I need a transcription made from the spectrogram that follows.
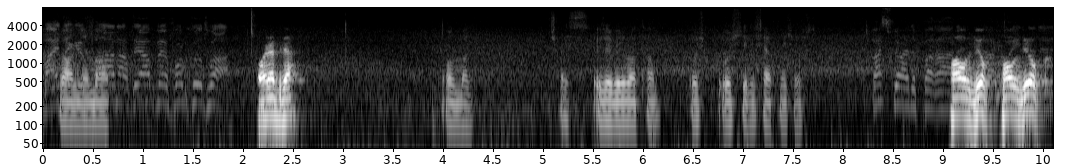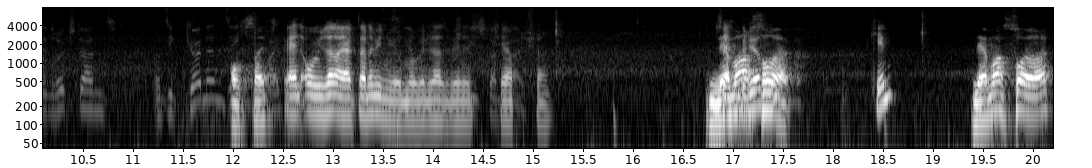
Weiter Dann Gefahr Lemar. Oyna bir daha. Olmadı. Çays. Özür benim hatam. Boş, boş yere şey yapmaya çalıştım. Foul yok, foul yok. Offside. Ben oyuncudan ayaklarını bilmiyorum. O biraz beni şey yaptı şu an. Lemar sol ayak. Kim? Lemar sol ayak.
